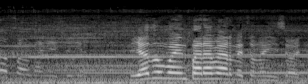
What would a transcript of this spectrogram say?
Перевернется она не или нет? Я думаю, він перевернеться на ній сьогодні.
